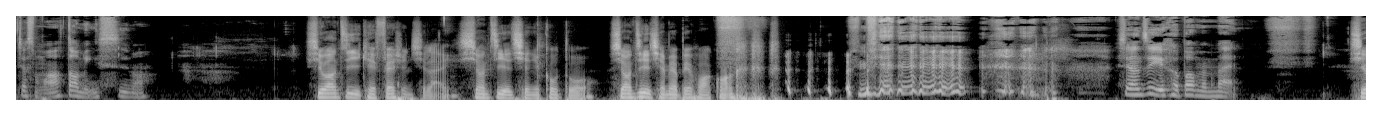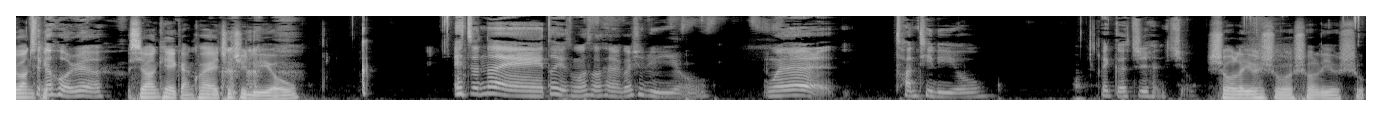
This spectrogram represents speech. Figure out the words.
叫什么啊？道明寺吗？希望自己可以 fashion 起来，希望自己的钱也够多，希望自己的钱没有被花光。希望自己荷包满满，希望吃的火热。希望可以赶快出去旅游。哎，真的哎，到底什么时候才能够去旅游？我们的团体旅游被搁置很久，说了又说，说了又说。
